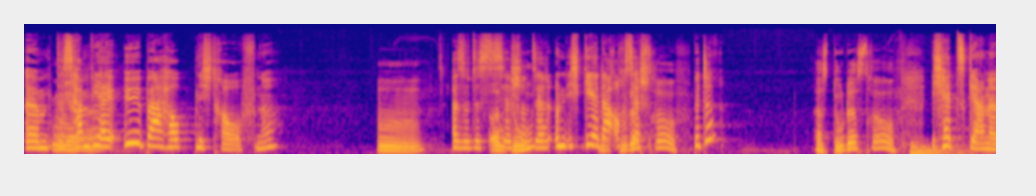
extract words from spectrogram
Ähm, das ja. haben wir ja überhaupt nicht drauf, ne? Mhm. Also das ist und ja du? schon sehr. Und ich gehe da Hast auch du sehr. Das drauf? Bitte? Hast du das drauf? Ich hätte es gerne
